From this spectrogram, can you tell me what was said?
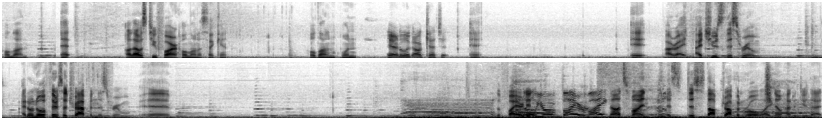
Hold on. Eh. Oh, that was too far. Hold on a second. Hold on. One. Here, look, I'll catch it. Eh. It. All right. I choose this room. I don't know if there's a trap in this room. Uh, the fire Oh, didn't. Oh, you're on fire, Mike. No, it's fine. It's just stop, drop, and roll. I know how to do that.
